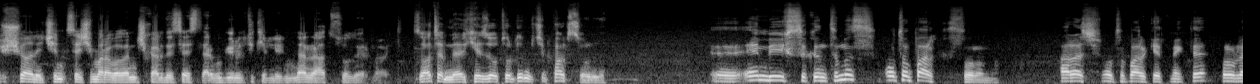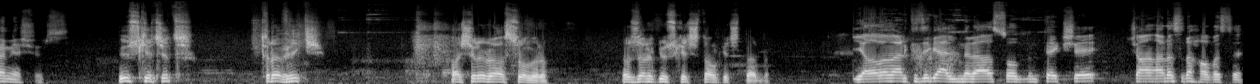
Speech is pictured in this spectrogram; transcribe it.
Şu an için seçim arabalarının çıkardığı sesler, bu gürültü kirliliğinden rahatsız oluyorum evet. Zaten merkeze oturduğum için park sorunu. Ee, en büyük sıkıntımız otopark sorunu. Araç otopark etmekte problem yaşıyoruz. Üst geçit, trafik, aşırı rahatsız olurum. Özellikle üst geçit, alt geçitlerde. Yalova merkeze geldiğinde rahatsız olduğum tek şey şu an ara sıra havası.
